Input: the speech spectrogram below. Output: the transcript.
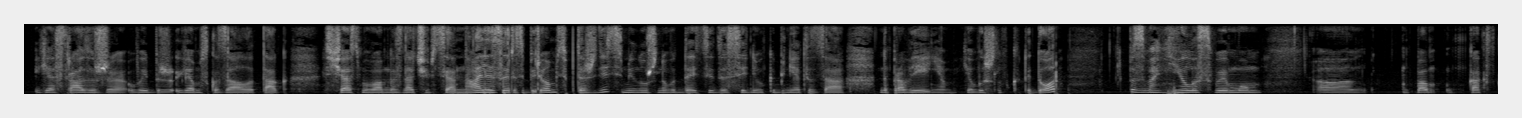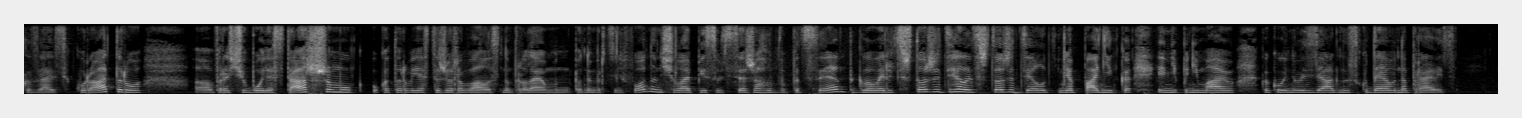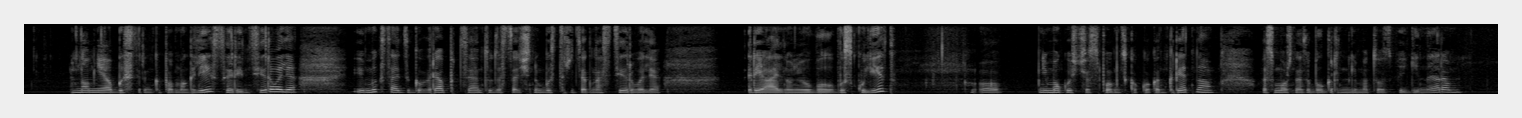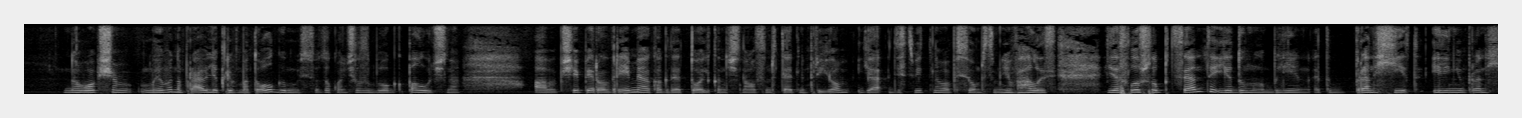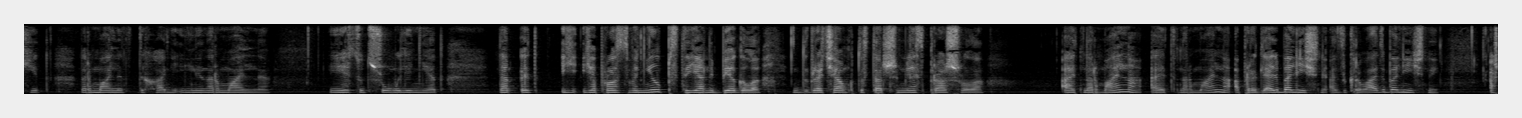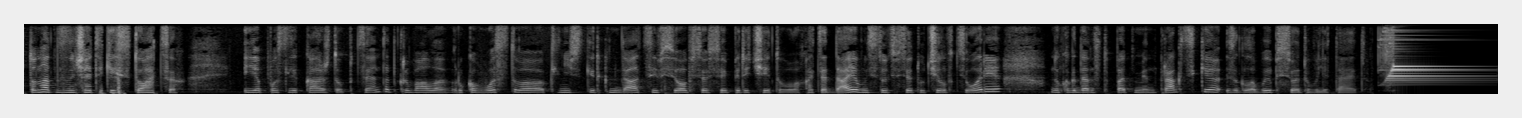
я сразу же выбежу, я ему сказала, так, сейчас мы вам назначим все анализы, разберемся, подождите, мне нужно вот дойти до соседнего кабинета за направлением. Я вышла в коридор, позвонила своему, а, как сказать, куратору, а, врачу более старшему, у которого я стажировалась, набрала ему по номер телефона, начала описывать все жалобы пациента, говорить, что же делать, что же делать, у меня паника, я не понимаю, какой у него диагноз, куда его направить. Но мне быстренько помогли, сориентировали. И мы, кстати говоря, пациенту достаточно быстро диагностировали. Реально, у него был васкулит, а, не могу сейчас вспомнить, какой конкретно. Возможно, это был гранулематоз вегинера. Но, в общем, мы его направили к ревматологам, и все закончилось благополучно. А вообще первое время, когда только начинала самостоятельный прием, я действительно во всем сомневалась. Я слушала пациента, и я думала, блин, это бронхит или не бронхит, нормальное это дыхание или ненормальное, есть тут шум или нет. Это... И я просто звонила, постоянно бегала врачам, кто старше меня, спрашивала, а это нормально, а это нормально, а продлять больничный, а закрывать больничный, а что надо назначать в таких ситуациях. И я после каждого пациента открывала руководство, клинические рекомендации, все, все, все перечитывала. Хотя да, я в институте все это учила в теории, но когда наступает момент практики, из головы все это вылетает.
